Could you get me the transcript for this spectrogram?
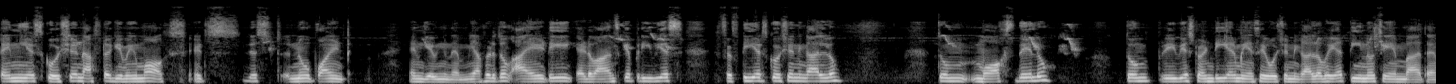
ten years question after giving mocks it's just no point in giving them या फिर तुम आई आई एडवांस के प्रीवियस फिफ्टी ईयर्स क्वेश्चन निकाल लो। तुम मॉक्स दे लो। तुम प्रीवियस ट्वेंटी ईयर में ऐसे क्वेश्चन निकालो, भैया, तीनों सेम बात है।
